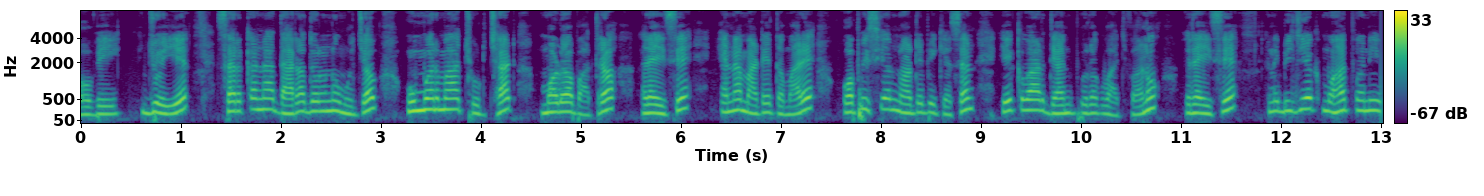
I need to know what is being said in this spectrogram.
હોવી જોઈએ. સરકારના ધારાધોરણો મુજબ ઉંમરમાં છૂટછાટ મળવાપાત્ર રહેશે. એના માટે તમારે ઓફિશિયલ નોટિફિકેશન એકવાર ધ્યાનપૂર્વક વાંચવાનું રહેશે. અને બીજી એક મહત્ત્વની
